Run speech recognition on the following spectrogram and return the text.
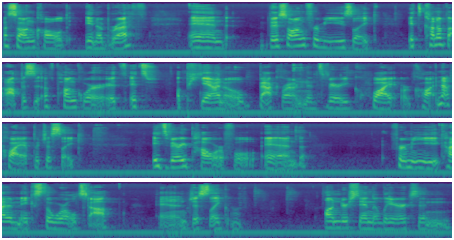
a song called In a Breath and this song for me is like it's kind of the opposite of punk where it's it's a piano background and it's very quiet or quiet not quiet but just like it's very powerful and for me it kind of makes the world stop and just like understand the lyrics and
